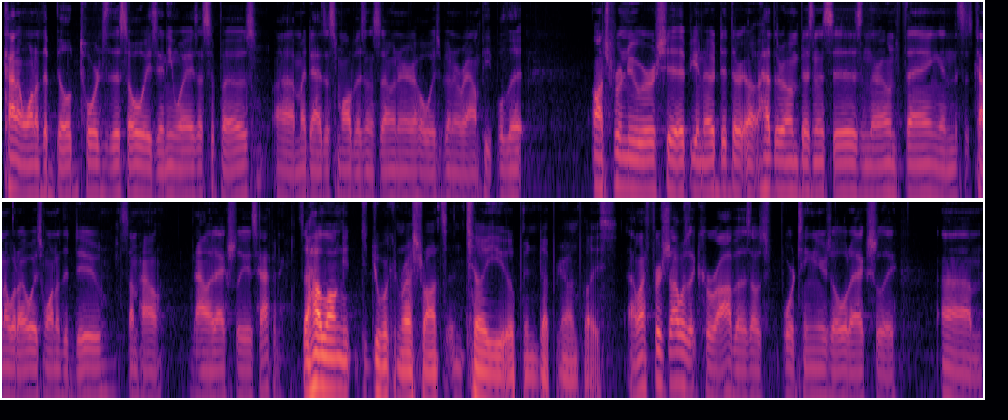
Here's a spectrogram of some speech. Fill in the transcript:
kind of wanted to build towards this always, anyways. I suppose. Uh, my dad's a small business owner. I've always been around people that entrepreneurship, you know, did their had their own businesses and their own thing, and this is kind of what I always wanted to do. Somehow, now it actually is happening. So how long did you work in restaurants until you opened up your own place? Uh, my first job was at Carrabba's. I was 14 years old, actually. Um,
